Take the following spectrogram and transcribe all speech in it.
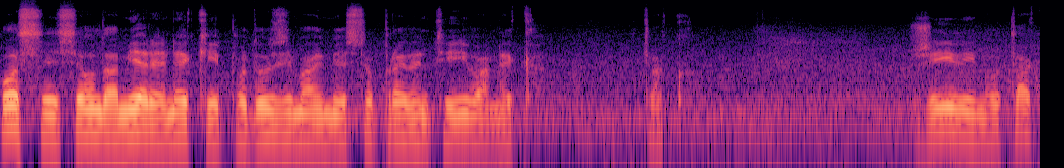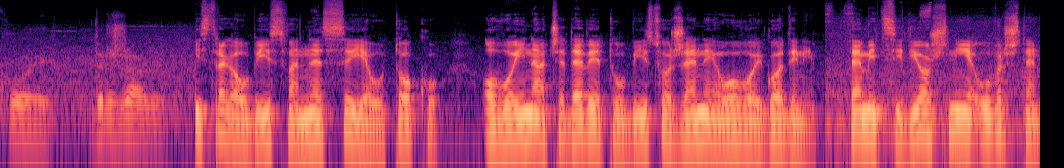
poslije se onda mjere neke poduzimaju mjesto preventiva neka. Tako. Živimo u takvoj državi. Istraga ubistva NS je u toku. Ovo je inače deveto ubistvo žene u ovoj godini. Femicid još nije uvršten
